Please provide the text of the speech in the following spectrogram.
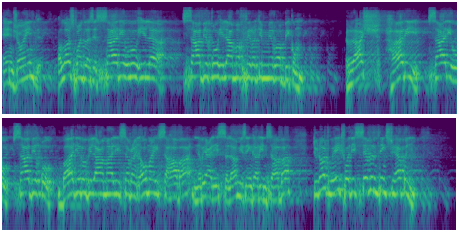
enjoined, Allah subhanahu wa ta'ala says, Sari'u ila, sabiqu ila maghfiratim min rabbikum. Rush, hurry, sari'u, sabiqu, badiru bil amali sab'an. Oh my sahaba, Nabi alayhi salam is encouraging sahaba, do not wait for these seven things to happen.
